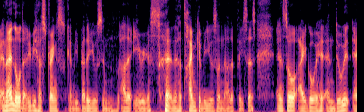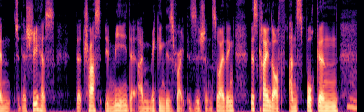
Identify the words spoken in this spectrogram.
And I know that maybe her strengths can be better used in other areas and her time can be used in other places. And so I go ahead and do it. And that she has that trust in me that I'm making this right decision. So I think this kind of unspoken hmm.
